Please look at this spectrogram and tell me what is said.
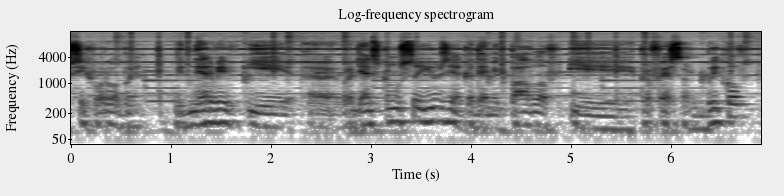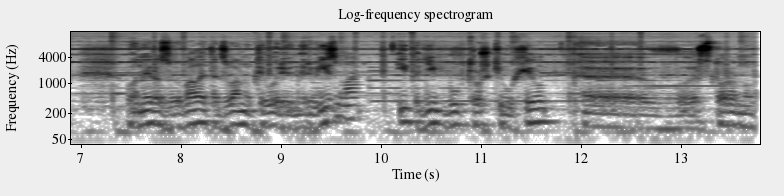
всі хвороби від нервів і е, в Радянському Союзі академік Павлов і професор Биков вони розвивали так звану теорію нервізма, і тоді був трошки ухил е, в сторону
